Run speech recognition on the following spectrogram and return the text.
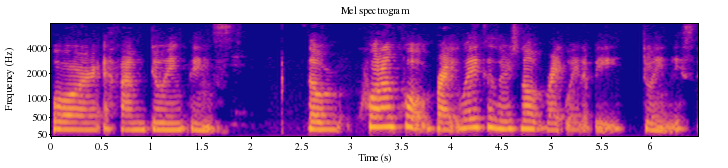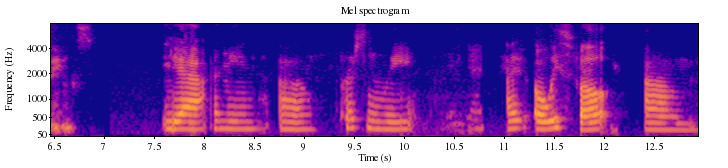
Or if I'm doing things the quote unquote right way, because there's no right way to be doing these things. Yeah, I mean, uh, personally, I've always felt um,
